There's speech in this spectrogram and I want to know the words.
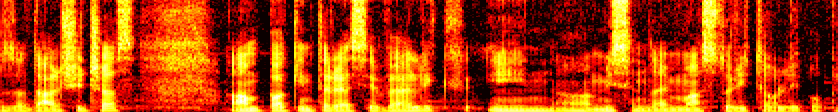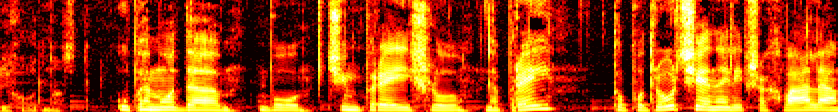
za daljši čas ampak interes je velik in uh, mislim, da ima storitev lepo prihodnost. Upamo, da bo čim prej šlo naprej to področje. Najlepša hvala,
